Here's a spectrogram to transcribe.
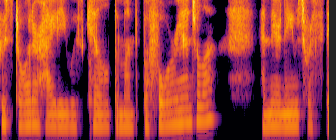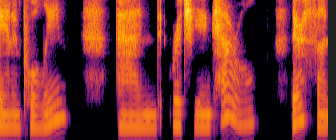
whose daughter Heidi was killed the month before Angela, and their names were Stan and Pauline. And Richie and Carol their son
